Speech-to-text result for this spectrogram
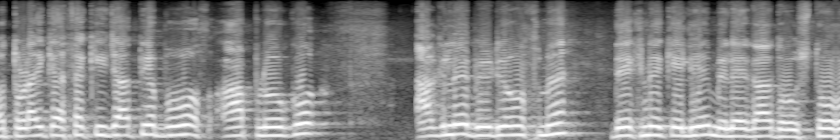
और तोड़ाई कैसे की जाती है, वो आप लोगों को अगले वीडियोस में देखने के लिए मिलेगा दोस्तों।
